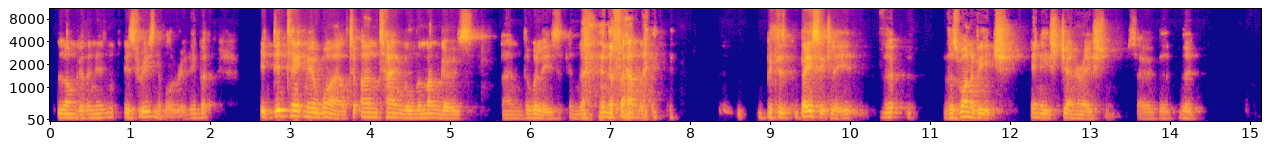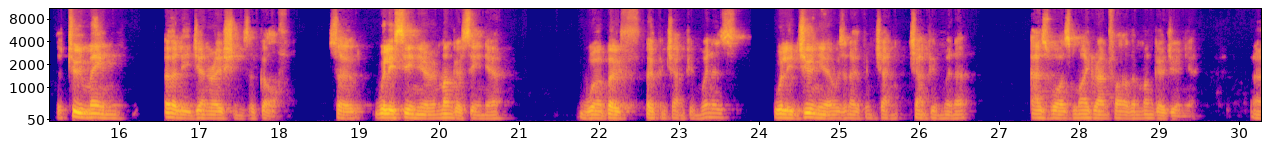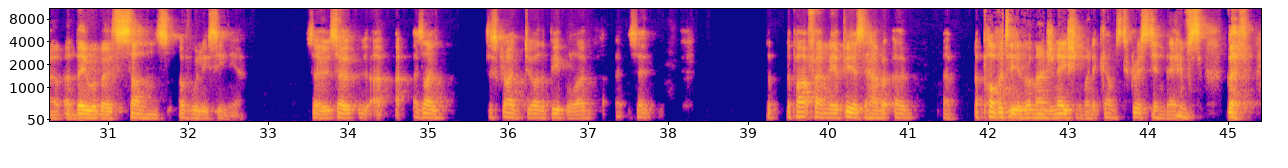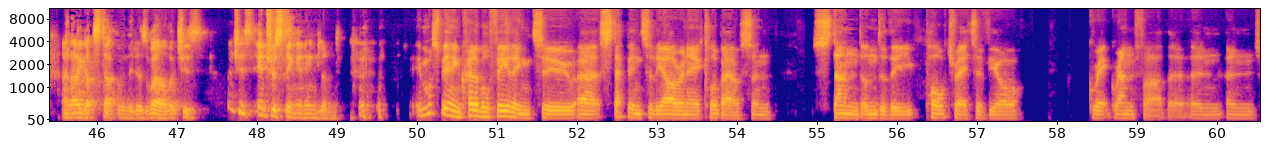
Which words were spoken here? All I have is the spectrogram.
longer than is reasonable, really. But it did take me a while to untangle the Mungos and the Willies in the in the family, because basically the, there's one of each in each generation. So the the the two main early generations of golf. So Willie Senior and Mungo Senior were both Open Champion winners. Willie Junior was an Open Cham- Champion winner, as was my grandfather Mungo Junior uh, and they were both sons of Willie Senior. So, so uh, uh, as I've described to other people, I've said the, the Park family appears to have a, a, a, poverty of imagination when it comes to Christian names, but and I got stuck with it as well, which is which is interesting in England. it must be an incredible feeling to uh, step into the R&A clubhouse and stand under the portrait of your great grandfather and and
